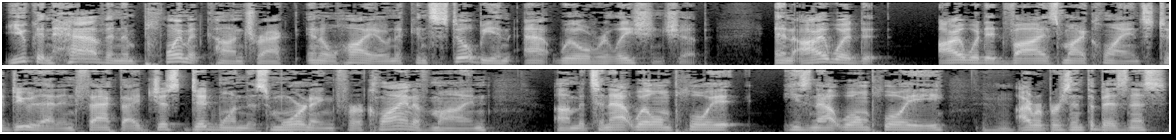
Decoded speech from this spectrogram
You can have an employment contract in Ohio, and it can still be an at will relationship and I would I would advise my clients to do that. In fact, I just did one this morning for a client of mine. Um, it's an at will employee. He's an at will employee. Mm-hmm. I represent the business,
